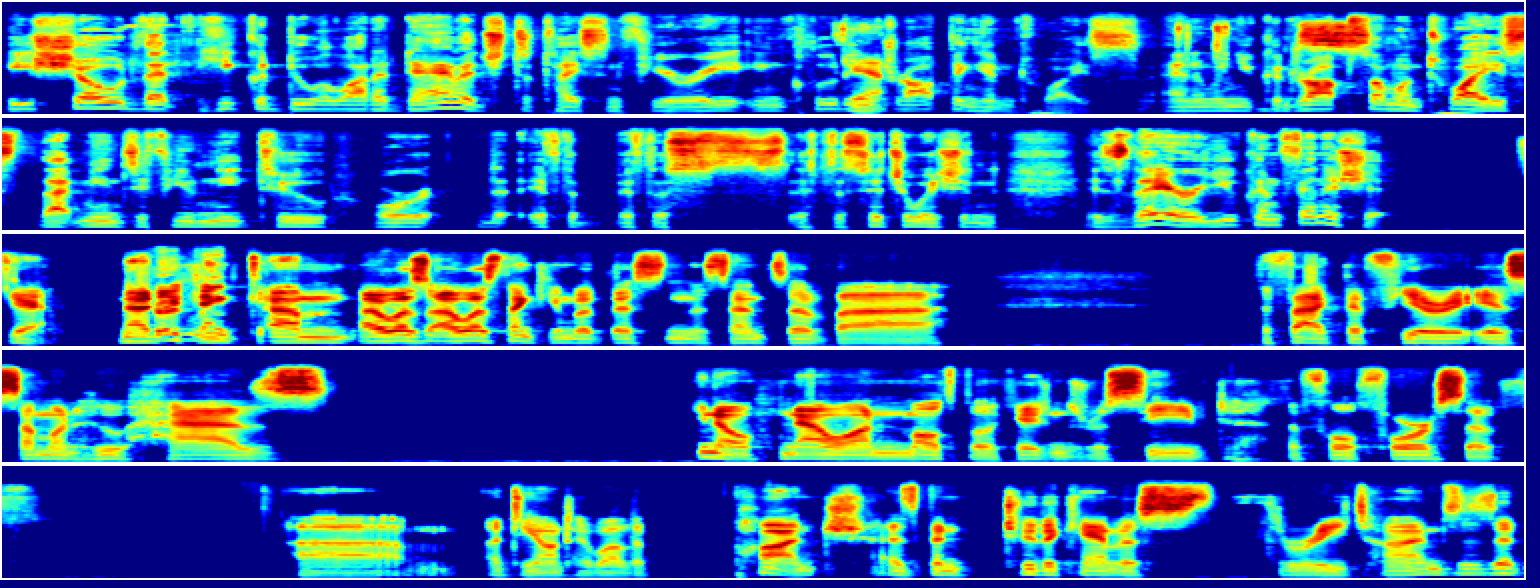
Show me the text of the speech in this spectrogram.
he showed that he could do a lot of damage to Tyson Fury, including Yeah. dropping him twice. And when you can drop someone twice, that means if you need to, or if the if the if the situation is there, you can finish it. yeah now do you think um i was i was thinking about this in the sense of uh the fact that fury is someone who has you know now on multiple occasions received the full force of um a Deontay Wilder punch has been to the canvas three times is it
